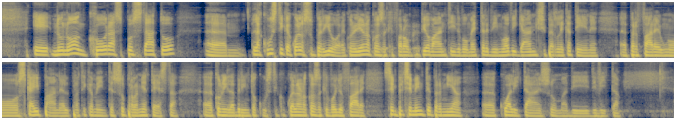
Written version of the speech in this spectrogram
e non ho ancora spostato ehm, l'acustica, quella superiore, quella lì è una cosa che farò più avanti, devo mettere dei nuovi ganci per le catene eh, per fare uno sky panel praticamente sopra la mia testa eh, con il labirinto acustico. Quella è una cosa che voglio fare semplicemente per mia eh, qualità insomma di, di vita.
